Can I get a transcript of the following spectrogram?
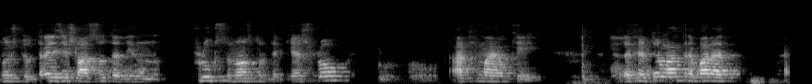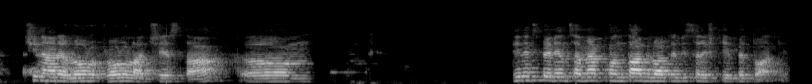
nu știu, 30% din fluxul nostru de cash flow, ar fi mai ok. referitor la întrebarea cine are rolul acesta, um, din experiența mea, contabilul ar trebui să le știe pe toate.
